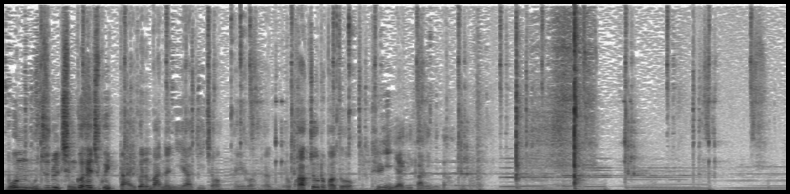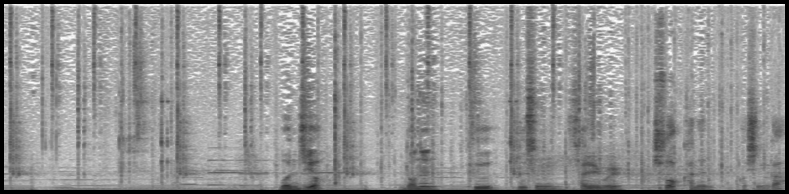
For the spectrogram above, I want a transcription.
몬 우주를 증거해주고 있다. 이거는 맞는 이야기죠. 네, 이거는 과학적으로 봐도 틀린 이야기가 아닙니다. 먼지여, 너는 그 무슨 삶을 추억하는 것인가?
